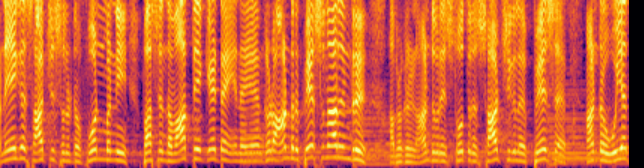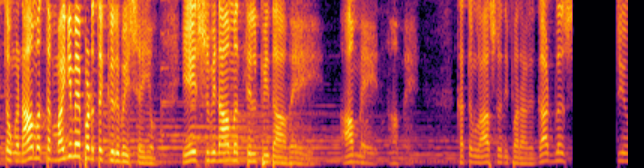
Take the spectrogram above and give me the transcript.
அநேக சாட்சி சொல்லட்டும். ஃபோன் பண்ணி பாஸ்டர் இந்த வார்த்தையை கேட்டேன். என்னை என் கூட ஆண்டவர் பேசினார் என்று அவர்கள் ஆண்டவரை ஸ்தோத்திர சாட்சிகளை பேச ஆண்டவர் உயர்த்த உங்கள் நாமத்தை மகிமைப்படுத்த கிருபை செய்யும். இயேசுவி நாமத்தில் பிதாவே. ஆமேன் ஆமேன். கத்தவங்களை ஆஸ்வதிப்பாராக காட் bless you.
